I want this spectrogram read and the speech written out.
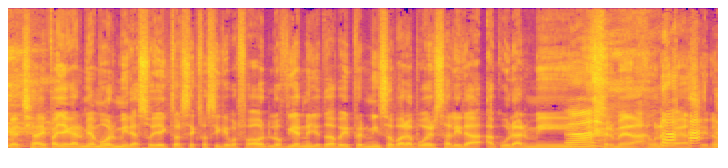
¿Cachai? Para llegar mi amor, mira, soy adicto al sexo, así que por favor, los viernes yo te voy a pedir permiso para poder salir a, a curar mi, Ah. mi enfermedad. Una wea así, ¿no?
